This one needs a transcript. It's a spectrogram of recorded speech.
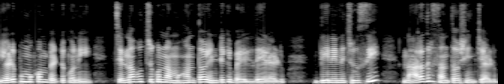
ఏడుపు ముఖం పెట్టుకుని చిన్నబుచ్చుకున్న మొహంతో ఇంటికి బయలుదేరాడు. దీనిని చూసి నారదుడు సంతోషించాడు.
